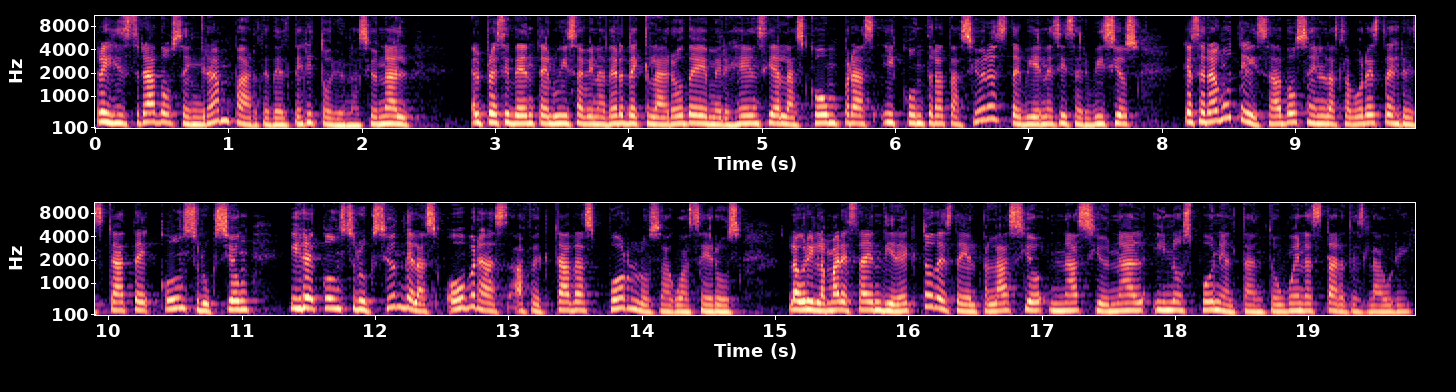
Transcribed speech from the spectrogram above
registrados en gran parte del territorio nacional. El presidente Luis Abinader declaró de emergencia las compras y contrataciones de bienes y servicios que serán utilizados en las labores de rescate, construcción y reconstrucción de las obras afectadas por los aguaceros. Lauri Lamar está en directo desde el Palacio Nacional y nos pone al tanto. Buenas tardes, Lauri.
